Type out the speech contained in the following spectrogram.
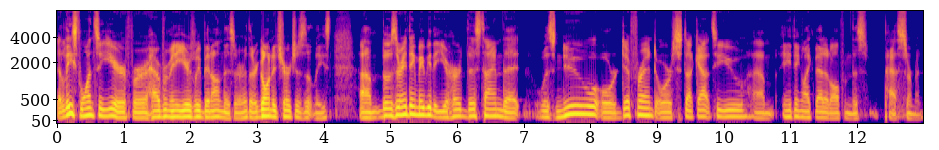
at least once a year for however many years we've been on this earth or going to churches at least? Um, but was there anything maybe that you heard this time that was new or different or stuck out to you? Um, anything like that at all from this past sermon?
